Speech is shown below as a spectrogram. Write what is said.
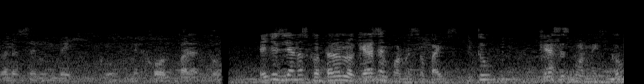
van a hacer un México mejor para todos. Ellos ya nos contaron lo que hacen por nuestro país. ¿Y tú? ¿Qué haces por México?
